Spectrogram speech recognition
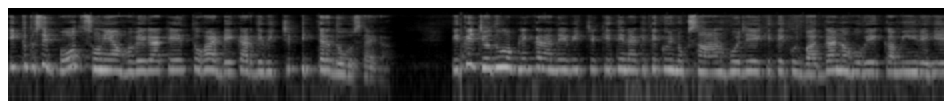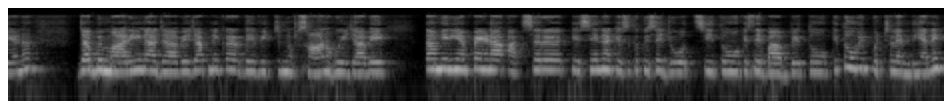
ਇੱਕ ਤੁਸੀਂ ਬਹੁਤ ਸੁਣਿਆ ਹੋਵੇਗਾ ਕਿ ਤੁਹਾਡੇ ਘਰ ਦੇ ਵਿੱਚ ਪਿੱਤਰ ਦੋਸ਼ ਹੈਗਾ। ਕਿ ਜਦੋਂ ਆਪਣੇ ਘਰਾਂ ਦੇ ਵਿੱਚ ਕਿਤੇ ਨਾ ਕਿਤੇ ਕੋਈ ਨੁਕਸਾਨ ਹੋ ਜੇ ਕਿਤੇ ਕੋਈ ਵਾਧਾ ਨਾ ਹੋਵੇ, ਕਮੀ ਰਹੇ ਹੈ ਨਾ ਜਾਂ ਬਿਮਾਰੀ ਨਾ ਜਾਵੇ, ਜਾਂ ਆਪਣੇ ਘਰ ਦੇ ਵਿੱਚ ਨੁਕਸਾਨ ਹੋਈ ਜਾਵੇ, ਤਾਂ ਮੇਰੀਆਂ ਭੈਣਾਂ ਅਕਸਰ ਕਿਸੇ ਨਾ ਕਿਸੇ ਤੋਂ, ਕਿਸੇ ਜੋਤਸੀ ਤੋਂ, ਕਿਸੇ ਬਾਬੇ ਤੋਂ, ਕਿਤੋਂ ਵੀ ਪੁੱਛ ਲੈਂਦੀਆਂ ਨੇ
